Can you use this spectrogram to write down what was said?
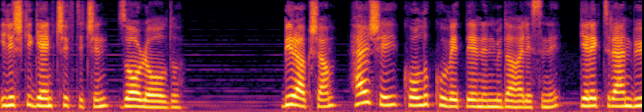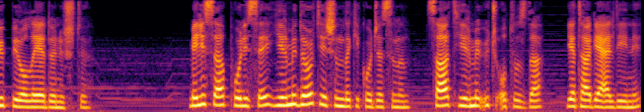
ilişki genç çift için zorlu oldu. Bir akşam her şey kolluk kuvvetlerinin müdahalesini gerektiren büyük bir olaya dönüştü. Melisa polise 24 yaşındaki kocasının saat 23.30'da yatağa geldiğini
